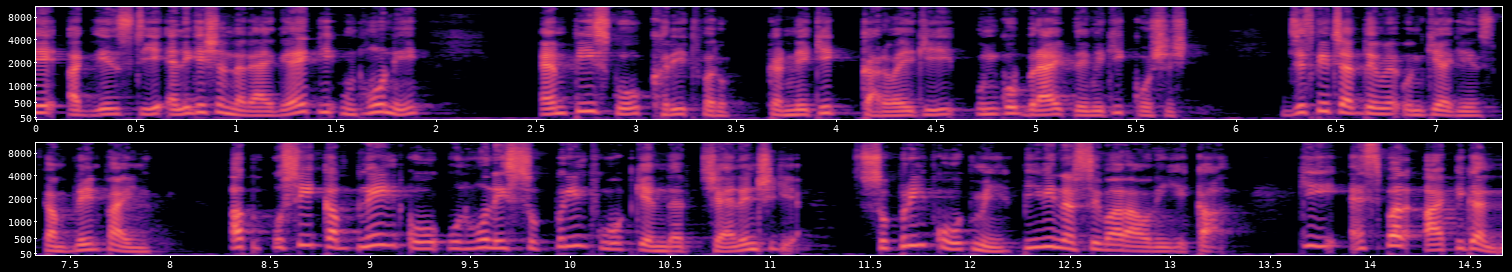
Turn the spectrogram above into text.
के अगेंस्ट ये एलिगेशन लगाए गए कि उन्होंने एमपीज को खरीद फरोख्त करने की कार्रवाई की, उनको ब्राइब देने की कोशिश की, जिसके चलते हुए उनके अगेंस्ट कंप्लेंट फ़ाइल अब उसी कंप्लेन को उन्होंने सुप्रीम कोर्ट के अंदर चैलेंज किया। सुप्रीम कोर्ट में पीवी नरसिम्हा राव ने यह कहा कि एज पर आर्टिकल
